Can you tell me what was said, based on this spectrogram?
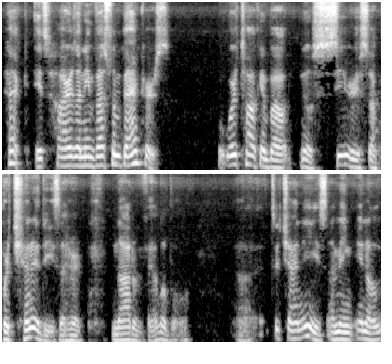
Heck, it's higher than investment bankers we're talking about you know serious opportunities that are not available uh, to Chinese. I mean, you know,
